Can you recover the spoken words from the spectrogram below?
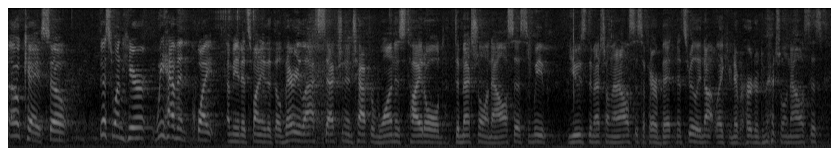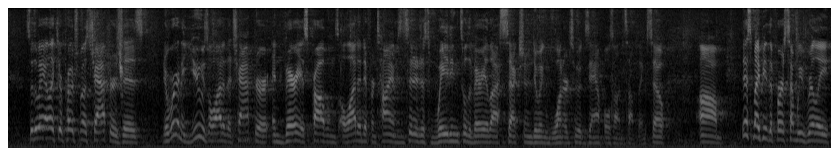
Okay, so this one here, we haven't quite, I mean, it's funny that the very last section in chapter one is titled Dimensional Analysis, and we've used dimensional analysis a fair bit, and it's really not like you've never heard of dimensional analysis. So the way I like to approach most chapters is, you know, we're going to use a lot of the chapter in various problems a lot of different times instead of just waiting until the very last section and doing one or two examples on something. So um, this might be the first time we've really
